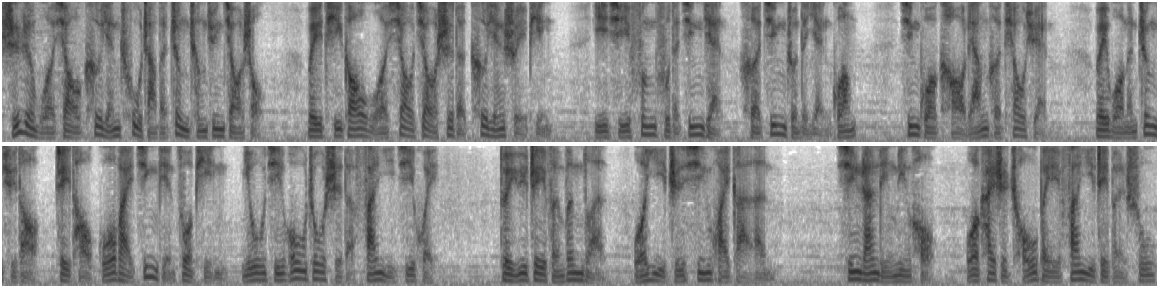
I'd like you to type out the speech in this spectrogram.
时任我校科研处长的郑成军教授，为提高我校教师的科研水平，以其丰富的经验和精准的眼光，经过考量和挑选，为我们争取到这套国外经典作品《牛津欧洲史》的翻译机会。对于这份温暖，我一直心怀感恩。欣然领命后，我开始筹备翻译这本书。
